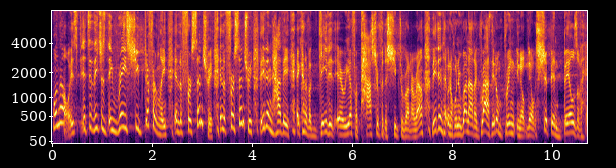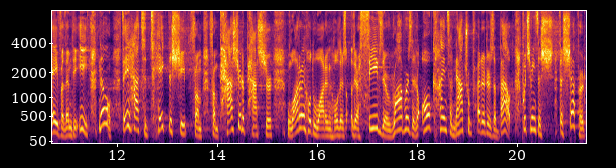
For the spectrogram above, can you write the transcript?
Well, no, it's, it's, they just they raised sheep differently in the first century. In the first century, they didn't have a, a kind of a gated area for pasture for the sheep to run around. They didn't have, you know, when they run out of grass, they don't bring you know, you know ship in bales of hay for them to eat. No, they had to take the sheep from, from pasture to pasture, watering hole to watering hole. There's, there are thieves, there are robbers, there are all kinds of natural predators about, which means the, sh- the shepherd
